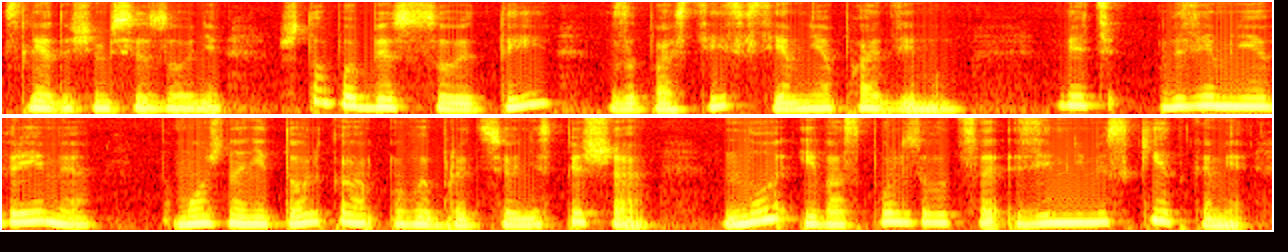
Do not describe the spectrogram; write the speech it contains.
в следующем сезоне, чтобы без суеты запастись всем необходимым. Ведь в зимнее время можно не только выбрать все не спеша, но и воспользоваться зимними скидками –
